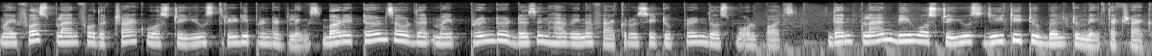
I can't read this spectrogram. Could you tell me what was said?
My first plan for the track was to use 3D printed links, but it turns out that my printer doesn't have enough accuracy to print those small parts. Then plan B was to use GT2 belt to make the track.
